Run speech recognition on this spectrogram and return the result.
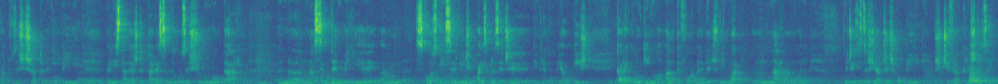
47 de copii. Pe lista de așteptare sunt 21, dar în luna septembrie am scos din servicii 14 dintre copii autiști care continuă alte forme, deci vin doar uh, lunar la noi, deci există și acești copii și cifra crește zilnic.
